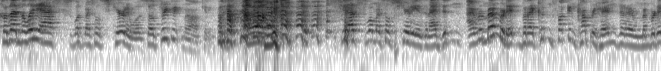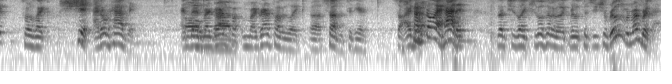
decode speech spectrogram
so then the lady asks what my social security was. So three three. No, I'm kidding. Um, she asks what my social security is, and I didn't. I remembered it, but I couldn't fucking comprehend that I remembered it. So I was like, shit, I don't have it. And Oh, then my God. grandfa- my grandfather's like, uh, son, it's in here. So I didn't know I had it. So she's like, she looks at me like really pissed. You should really remember that.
